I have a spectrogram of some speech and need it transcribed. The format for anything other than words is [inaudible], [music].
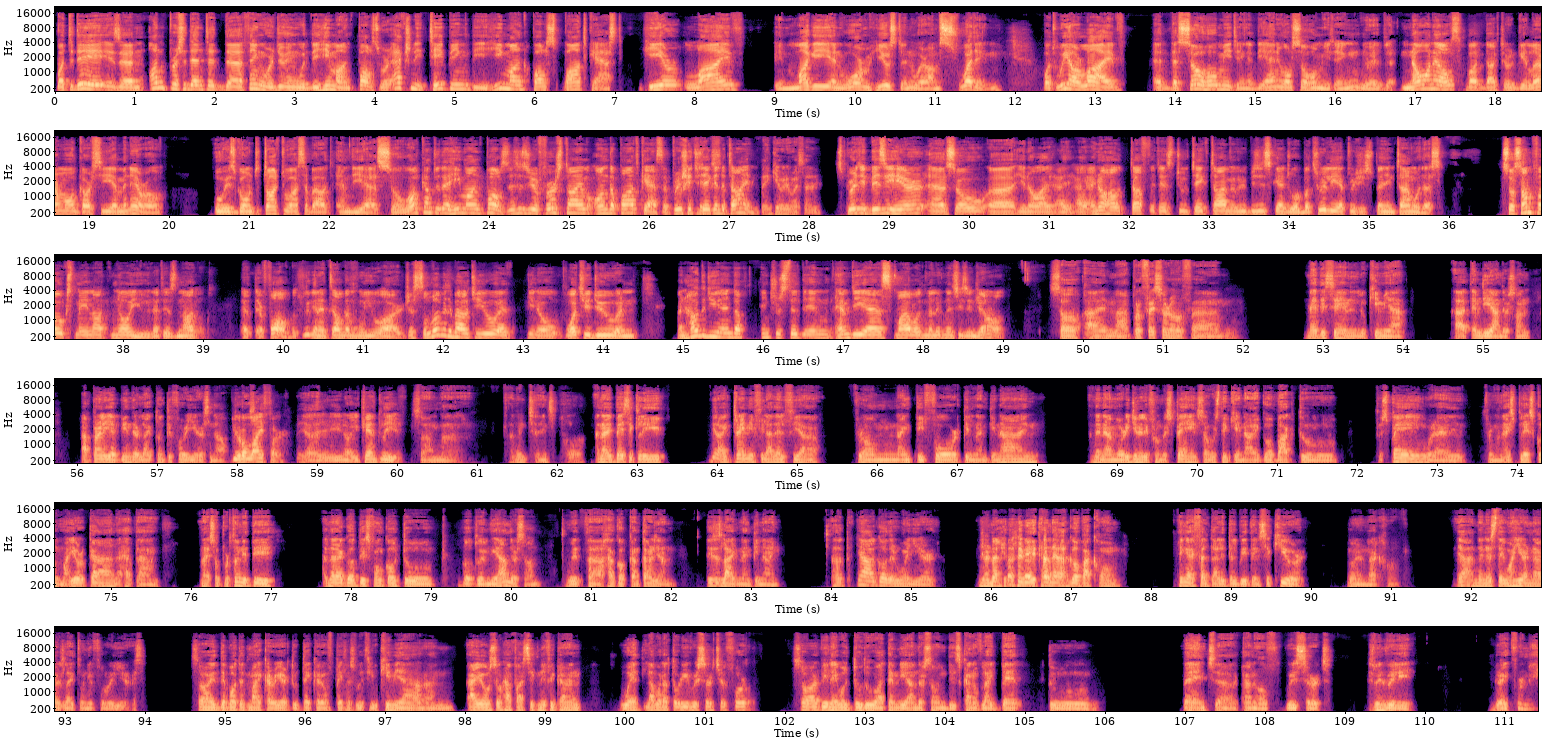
But today is an unprecedented uh, thing we're doing with the Hemonc Pulse. We're actually taping the Hemonc Pulse podcast here live in muggy and warm Houston, where I'm sweating. But we are live at the Soho meeting, at the annual Soho meeting, with no one else but Dr. Guillermo Garcia Manero, who is going to talk to us about MDS. So, welcome to the Hemonc Pulse. This is your first time on the podcast. I appreciate you taking the time. Thank you very much, Ali. It's pretty busy here, uh, so uh, you know I, I, I know how tough it is to take time in a busy schedule, but really appreciate spending time with us. So, some folks may not know you. That is not at their fault, but we're going to tell them who you are. Just a little bit about you, and you know what you do, and and how did you end up interested in MDS, myeloid malignancies in general? So I'm a professor of um, medicine, leukemia at MD Anderson. Apparently, I've been there like 24 years now. You're a lifer. Yeah. Uh, you know, you can't leave. So I'm, uh, I don't change. And I basically, you know, I trained in Philadelphia from 94 till 99. And then I'm originally from Spain. So I was thinking I go back to, to Spain where I, from a nice place called Mallorca and I had a nice opportunity and then I got this phone call to go to MD Anderson with uh, Hagop Kantarjian. This is like 99. I thought, yeah, I'll go there one year, learn a little bit, and then I'll go back home. I think I felt a little bit insecure going back home. Yeah, and then I stayed one year, and now it's like 24 years. So I devoted my career to take care of patients with leukemia, and I also have a significant wet laboratory research effort. So I've been able to do at MD Anderson this kind of like bed to bench uh, kind of research. It's been really great for me.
